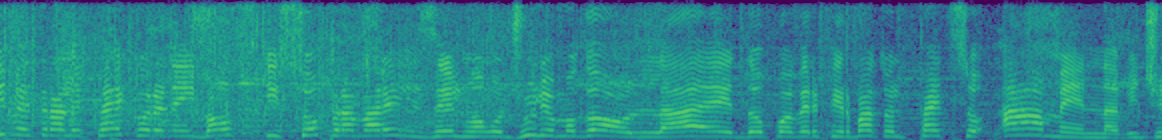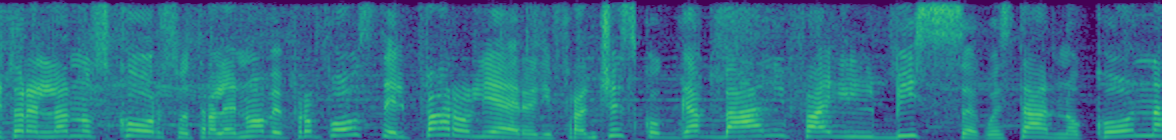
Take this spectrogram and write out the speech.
Vive tra le pecore nei boschi sopra Varese il nuovo Giulio Mogolla e dopo aver firmato il pezzo Amen, vincitore l'anno scorso tra le nuove proposte, il paroliere di Francesco Gabbani fa il bis quest'anno con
